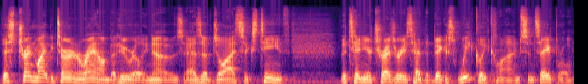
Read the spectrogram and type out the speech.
This trend might be turning around, but who really knows? As of July 16th, the 10 year Treasuries had the biggest weekly climb since April.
